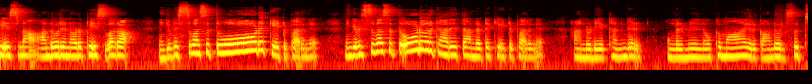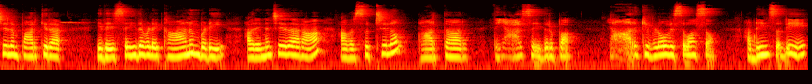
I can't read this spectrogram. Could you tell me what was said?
பேசுனா ஆண்டவர் என்னோட பேசுவாரா? நீங்கள் விசுவாசத்தோடு கேட்டு பாருங்க. நீங்கள் விசுவாசத்தோடு ஒரு காரியத்தை ஆண்டர்கிட்ட கேட்டு பாருங்கள் ஆண்டோடைய கண்கள் உங்கள் மேல் நோக்கமாக இருக்கு ஆண்டவர் சுற்றிலும் பார்க்கிறார். இதை செய்தவளை காணும்படி அவர் என்ன செய்தாரா? அவர் சுற்றிலும் பார்த்தார். இதை யார் செய்திருப்பா? யாருக்கு இவ்வளோ விசுவாசம்? அப்படின்னு சொல்லி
